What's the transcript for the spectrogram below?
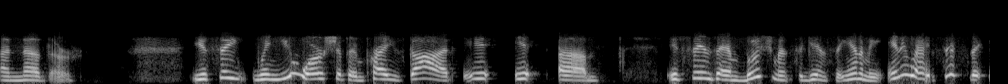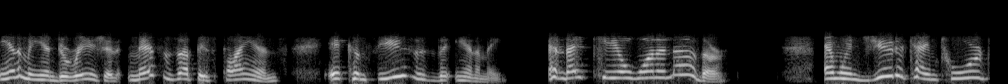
another. You see, when you worship and praise God, it it um it sends ambushments against the enemy. Anyway, it sets the enemy in derision, messes up his plans, it confuses the enemy, and they kill one another. And when Judah came towards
